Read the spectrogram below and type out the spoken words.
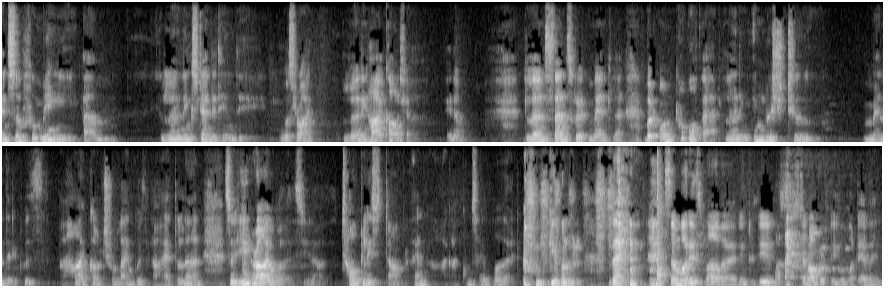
And so for me, um, learning Standard Hindi was right, learning high culture, you know. Learn Sanskrit meant that, but on top of that, learning English too meant that it was a high cultural language that I had to learn. So here I was, you know, totally stumped, and Couldn't say a word, given that somebody's father had introduced stenography or whatever, and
